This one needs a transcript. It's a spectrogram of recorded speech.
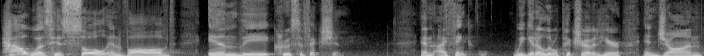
how was his soul involved in the crucifixion? And I think we get a little picture of it here in John.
